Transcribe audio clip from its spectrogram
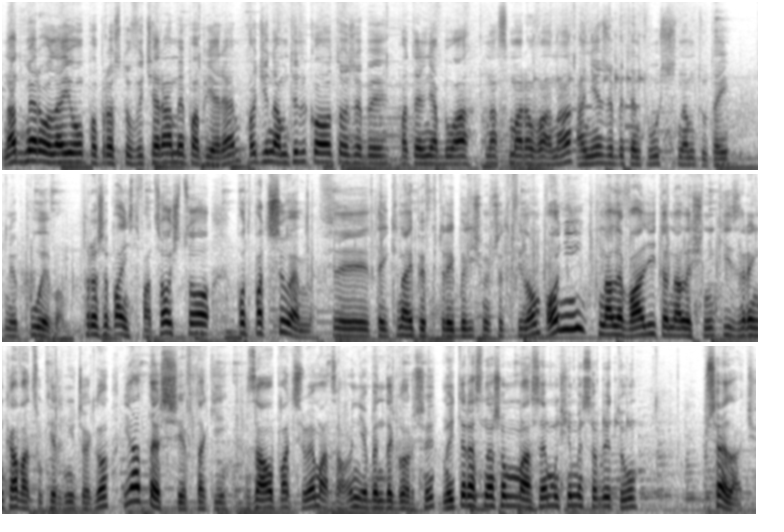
Nadmiar oleju po prostu wycieramy papierem. Chodzi nam tylko o to, żeby patelnia była nasmarowana, a nie żeby ten tłuszcz nam tutaj e, pływał. Proszę Państwa, coś co podpatrzyłem w e, tej knajpie, w której byliśmy przed chwilą. Oni nalewali te naleśniki z rękawa cukierniczego. Ja też się w taki zaopatrzyłem, a co, nie będę gorszy. No i teraz naszą masę musimy sobie tu przelać.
